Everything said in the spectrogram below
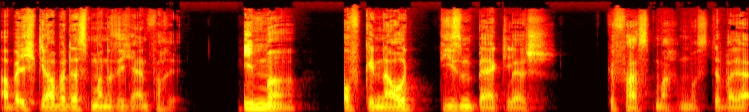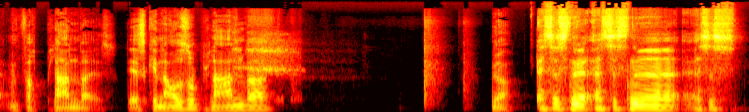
Aber ich glaube, dass man sich einfach immer auf genau diesen Backlash gefasst machen muss, weil er einfach planbar ist. Der ist genauso planbar ja. Es ist eine, es ist eine, es ist,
